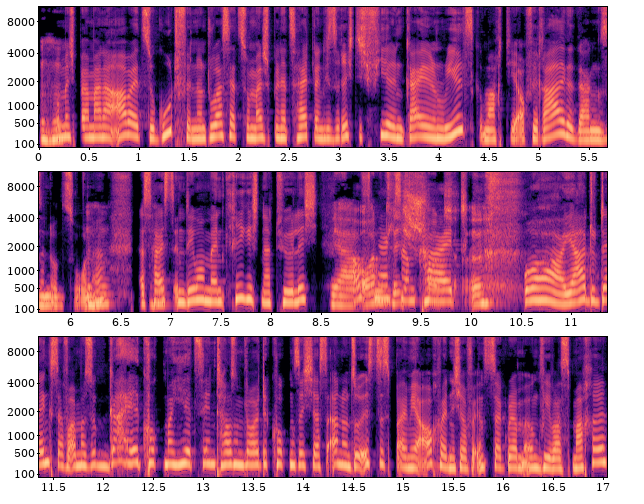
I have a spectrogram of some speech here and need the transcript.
mhm. und mich bei meiner Arbeit so gut finde. Und du hast ja zum Beispiel eine Zeit lang diese richtig vielen geilen Reels gemacht, die auch viral gegangen sind und so. Ne? Mhm. Das heißt, in dem Moment kriege ich natürlich ja, Aufmerksamkeit. Boah, ja, du denkst auf einmal so geil, guck mal hier, 10.000 Leute gucken sich das an. Und so ist es bei mir auch, wenn ich auf Instagram irgendwie was mache.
